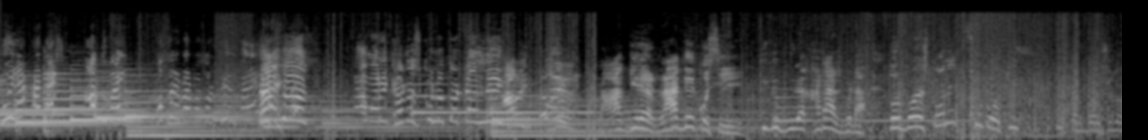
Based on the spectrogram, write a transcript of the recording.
মুই রেখা যাইস আতু ভাই খাটাস করল তোর রাগে রাগে কিন্তু তুই কি বুড়া খাটাস বেটা? তোর বয়স তো অনেক ছোট। তুই তোর বয়স হলো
